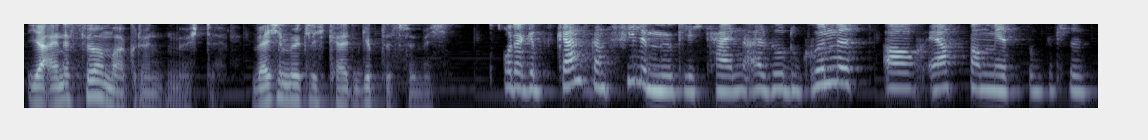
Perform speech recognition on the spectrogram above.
ja, eine Firma gründen möchte. Welche Möglichkeiten gibt es für mich? Oder gibt es ganz, ganz viele Möglichkeiten. Also du gründest auch erstmal, um jetzt so ein bisschen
